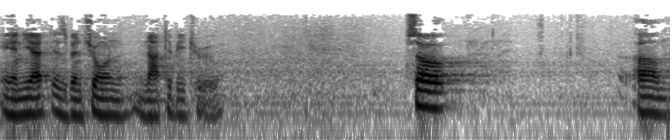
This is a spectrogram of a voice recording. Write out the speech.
and yet has been shown not to be true. So, um,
